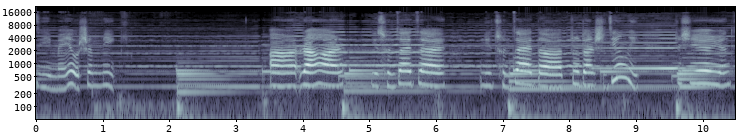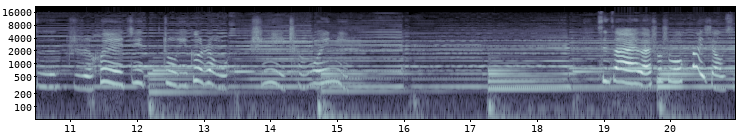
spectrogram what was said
己没有生命。啊，然而，你存在在你存在的这段时间里，这些原子只会记住一个任务，使你成为你。现在来说说坏消息，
